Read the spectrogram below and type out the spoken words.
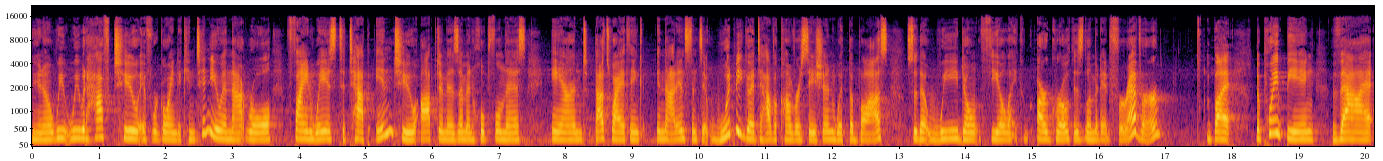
You know, we, we would have to, if we're going to continue in that role, find ways to tap into optimism and hopefulness and that's why I think in that instance, it would be good to have a conversation with the boss so that we don't feel like our growth is limited forever. But the point being that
